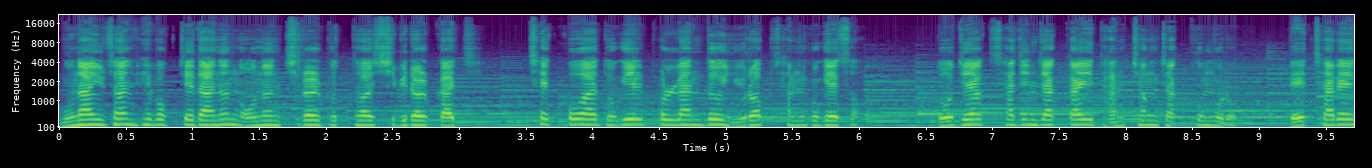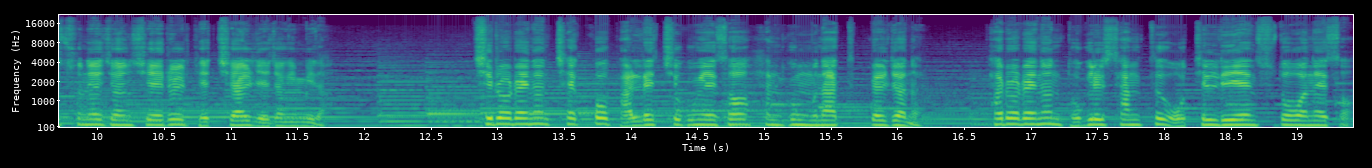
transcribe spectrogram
문화유산 회복재단은 오는 7월부터 11월까지 체코와 독일, 폴란드, 유럽 3국에서 노재학 사진작가의 단청 작품으로 4차례 순회 전시회를 개최할 예정입니다. 7월에는 체코 발레츠궁에서 한국문화특별전을, 8월에는 독일 상트 오틸리엔 수도원에서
